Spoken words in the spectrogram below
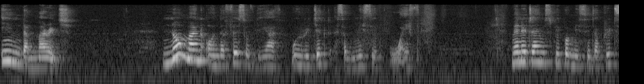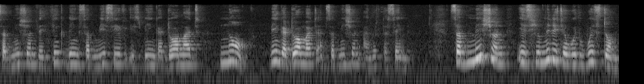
in the marriage. No man on the face of the earth will reject a submissive wife. Many times people misinterpret submission. They think being submissive is being a doormat. No, being a doormat and submission are not the same. Submission is humility with wisdom.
